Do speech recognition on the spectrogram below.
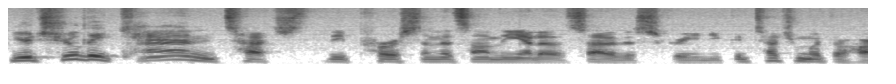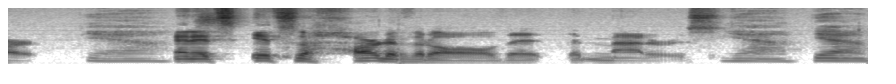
you truly can touch the person that's on the other side of the screen. You can touch them with their heart. Yeah. And it's it's the heart of it all that that matters. Yeah, yeah.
